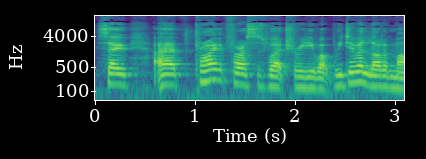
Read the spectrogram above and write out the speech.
So uh, private for us has worked really well. We do a lot of marketing,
